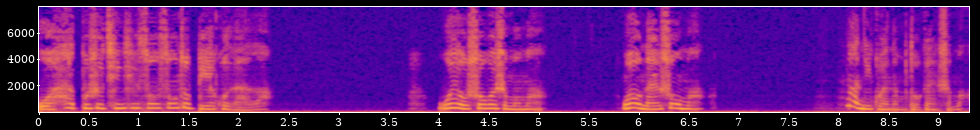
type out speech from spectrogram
我还不是轻轻松松就憋过来了。我有说过什么吗？我有难受吗？那你管那么多干什么？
